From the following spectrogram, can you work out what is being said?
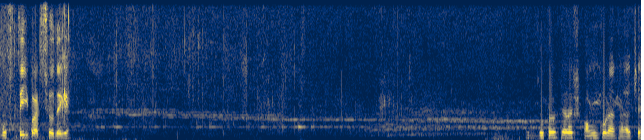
বুঝতেই পারছ দেখে। দুটো সেরা শঙ্খ রাখা আছে।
